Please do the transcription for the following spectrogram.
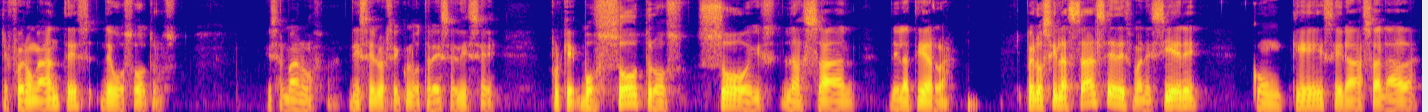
que fueron antes de vosotros. Mis hermanos, dice el versículo 13, dice, porque vosotros sois la sal de la tierra. Pero si la sal se desvaneciere, ¿con qué será salada?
